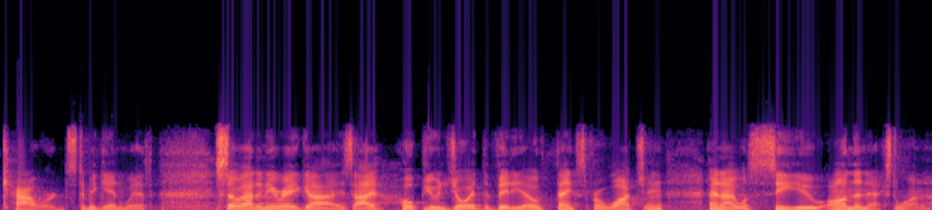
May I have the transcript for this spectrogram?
cowards to begin with. So at any rate, guys, I hope you enjoyed the video. Thanks for watching, and I will see you on the next one.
